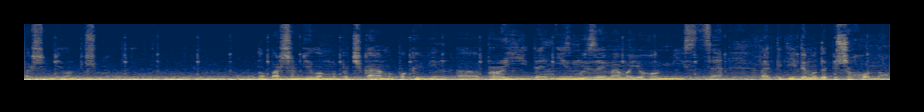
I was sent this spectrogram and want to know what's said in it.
Першим ділом пішохід. Ну, першим ділом ми почекаємо, поки він е, проїде, і ми займемо його місце. Е, підійдемо до пішохідного.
